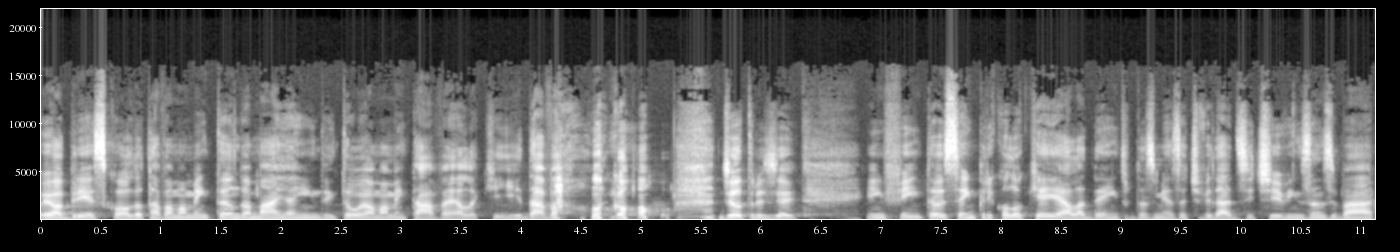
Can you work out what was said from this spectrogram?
eu abri a escola, eu estava amamentando a Maia ainda, então eu amamentava ela aqui e dava aula de outro jeito. Enfim, então eu sempre coloquei ela dentro das minhas atividades e tive em Zanzibar.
